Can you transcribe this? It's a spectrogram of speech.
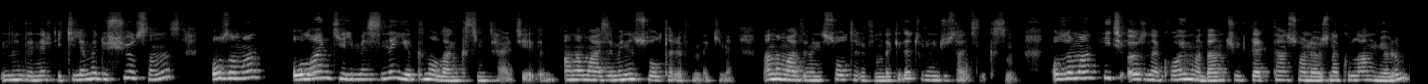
ne denir ikileme düşüyorsanız o zaman olan kelimesine yakın olan kısmı tercih edin. Ana malzemenin sol tarafındakini. Ana malzemenin sol tarafındaki de turuncu saçlı kısmı. O zaman hiç özne koymadan çünkü that'ten sonra özne kullanmıyorum.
